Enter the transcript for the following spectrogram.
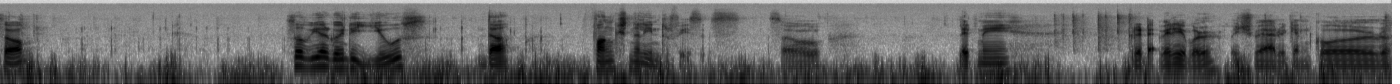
So so we are going to use the functional interfaces so let me create a variable which where we can call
